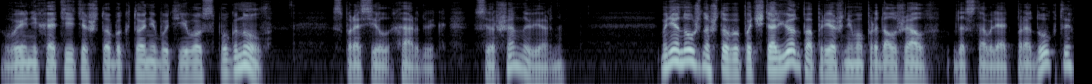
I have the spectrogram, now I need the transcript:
Вы не хотите, чтобы кто-нибудь его спугнул? спросил Хардвик. Совершенно верно. Мне нужно, чтобы почтальон по-прежнему продолжал доставлять продукты,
